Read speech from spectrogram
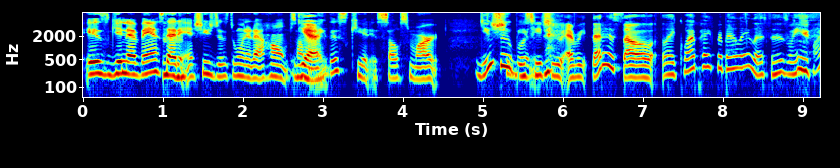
is getting advanced at it and she's just doing it at home. So Mm-hmm. Yeah. I'm like, this kid is so smart. YouTube will teach you every. That is so like why pay for ballet lessons when you I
